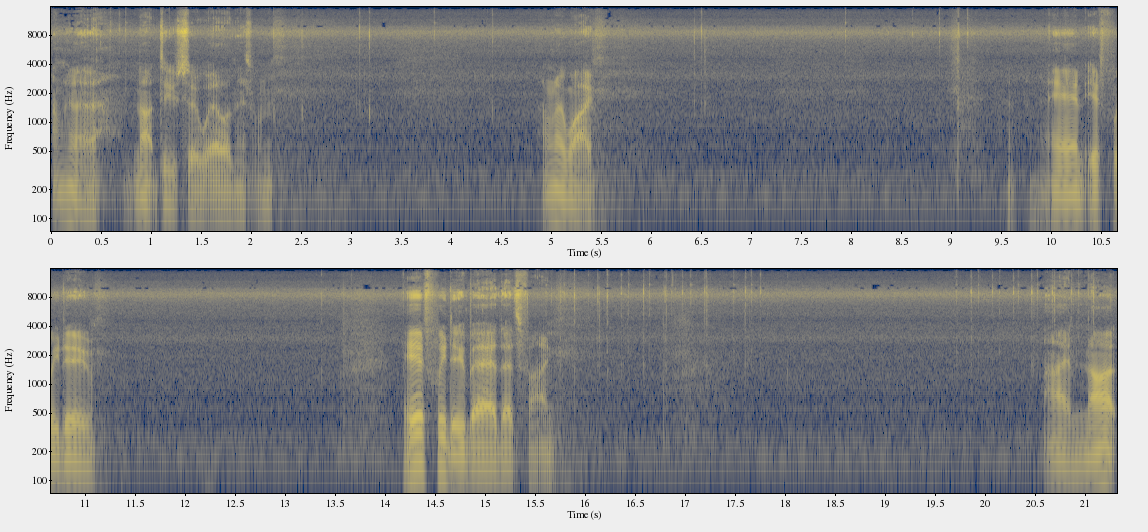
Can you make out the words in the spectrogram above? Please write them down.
I'm gonna not do so well in this one. I don't know why. And if we do, if we do bad, that's fine. I am not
